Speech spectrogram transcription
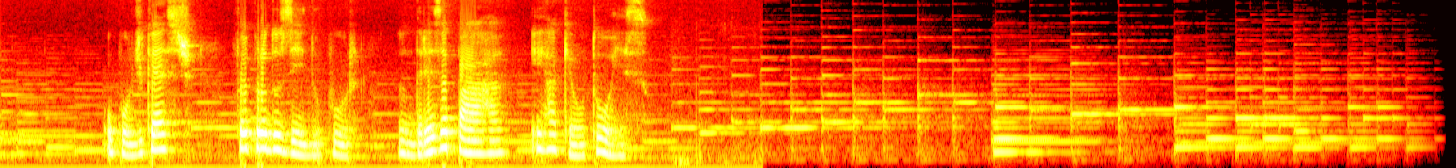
O podcast foi produzido por Andresa Parra e Raquel Torres.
